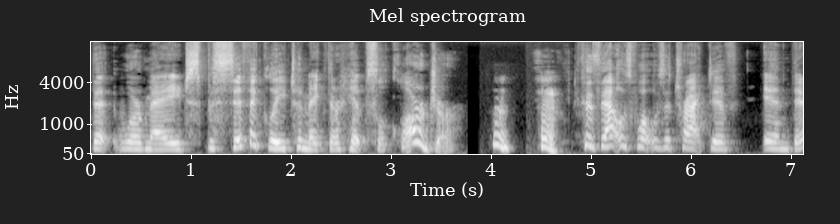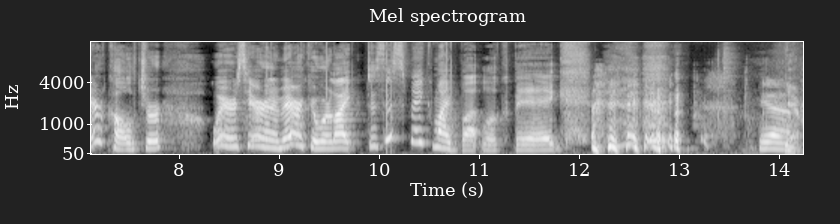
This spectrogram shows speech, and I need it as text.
that were made specifically to make their hips look larger. Hmm. Because that was what was attractive in their culture. Whereas here in America, we're like, does this make my butt look big? yeah. Yeah.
